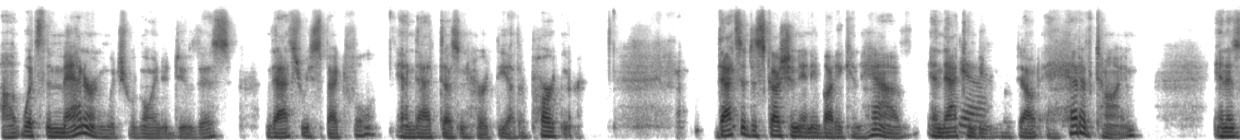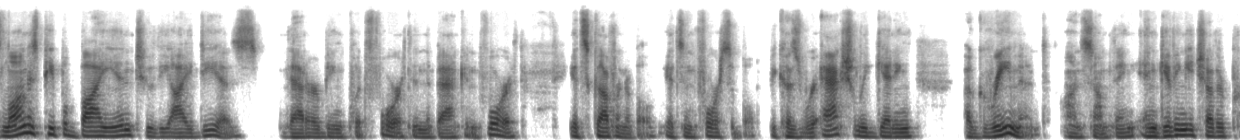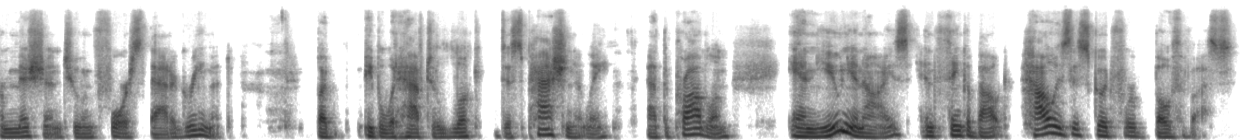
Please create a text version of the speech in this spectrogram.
Uh, what's the manner in which we're going to do this? That's respectful and that doesn't hurt the other partner. That's a discussion anybody can have, and that can be worked out ahead of time. And as long as people buy into the ideas that are being put forth in the back and forth, it's governable, it's enforceable, because we're actually getting agreement on something and giving each other permission to enforce that agreement. But people would have to look dispassionately at the problem and unionize and think about how is this good for both of us?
